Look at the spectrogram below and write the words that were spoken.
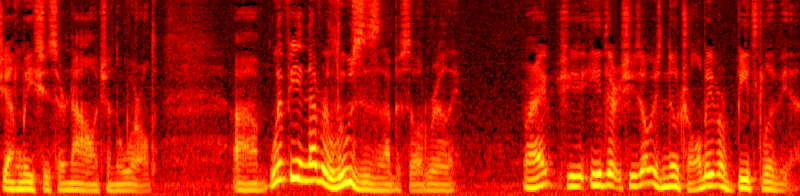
she unleashes her knowledge in the world. Um, Livia never loses an episode, really. Right? She either she's always neutral. Nobody ever beats Livia.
